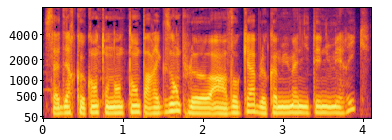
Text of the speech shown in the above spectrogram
C'est-à-dire que quand on entend par exemple un vocable comme humanité numérique,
